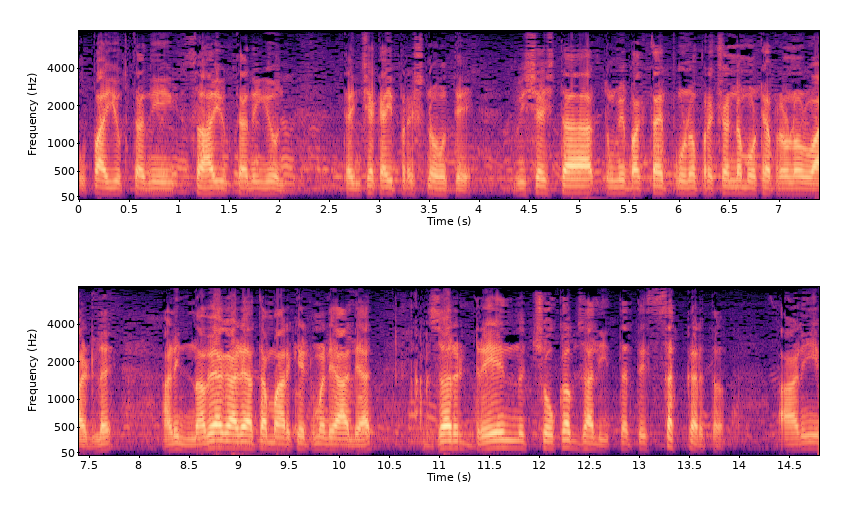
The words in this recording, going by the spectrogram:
उपायुक्तांनी सहआयुक्तांनी येऊन त्यांचे काही प्रश्न होते. विशेषतः तुम्ही बघताय पूर्ण प्रचंड मोठ्या प्रमाणावर वाढलंय. आणि नव्या गाड्या आता मार्केटमध्ये आल्यात. जर ड्रेन चोकअप झाली तर ते सक करतं. आणि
